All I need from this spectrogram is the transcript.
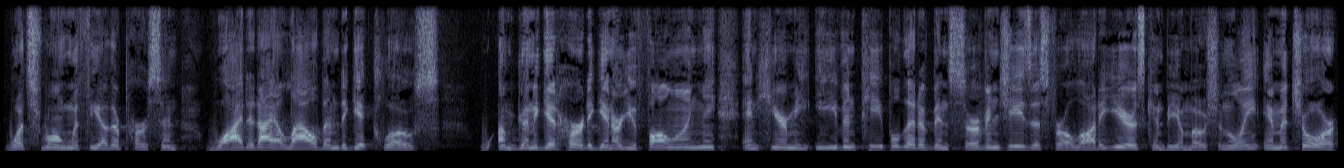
What's wrong with the other person? Why did I allow them to get close? I'm going to get hurt again. Are you following me? And hear me, even people that have been serving Jesus for a lot of years can be emotionally immature.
